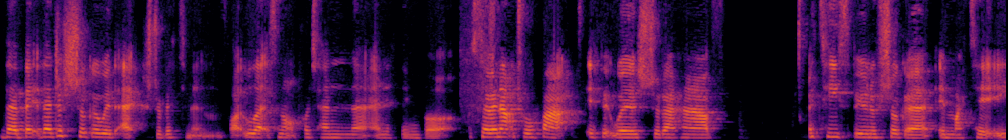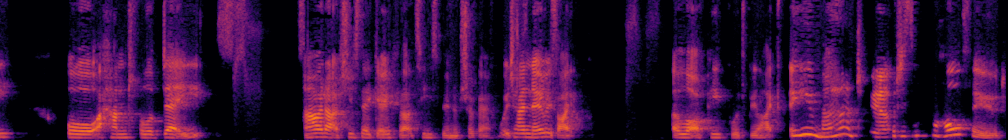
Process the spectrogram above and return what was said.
they're they're just sugar with extra vitamins. Like let's not pretend they're anything but. So in actual fact, if it was, should I have a teaspoon of sugar in my tea or a handful of dates? I would actually say go for that teaspoon of sugar, which I know is like a lot of people would be like, "Are you mad? Yeah. But it's a whole food."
